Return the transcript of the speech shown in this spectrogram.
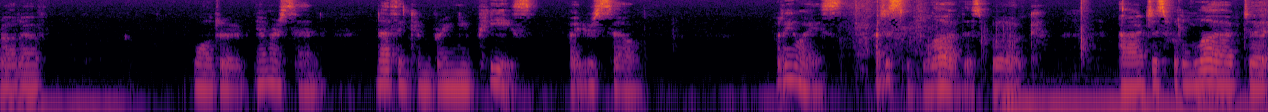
of Walter Emerson. Nothing can bring you peace but yourself. But anyways, I just love this book. And I just would love to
